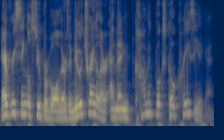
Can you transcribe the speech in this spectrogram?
Every single Super Bowl, there's a new trailer, and then comic books go crazy again.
